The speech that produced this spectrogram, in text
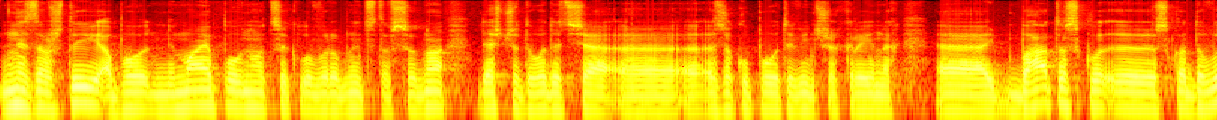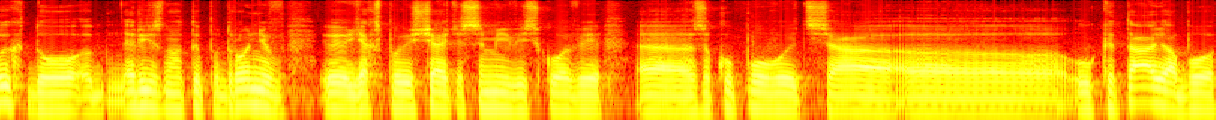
не завжди або немає повного циклу виробництва, все одно дещо доводиться закуповувати в інших країнах. Багато скла- складових до різного типу дронів, як сповіщають і самі військові, закуповуються у Китаю або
